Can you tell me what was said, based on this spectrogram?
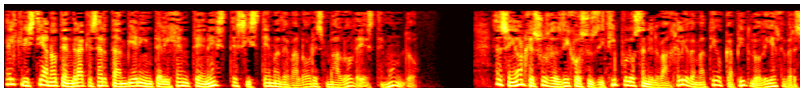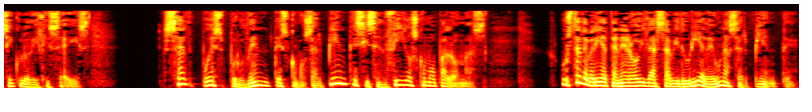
El cristiano tendrá que ser también inteligente en este sistema de valores malo de este mundo. El Señor Jesús les dijo a sus discípulos en el Evangelio de Mateo capítulo 10 versículo 16, Sed pues prudentes como serpientes y sencillos como palomas. Usted debería tener hoy la sabiduría de una serpiente.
